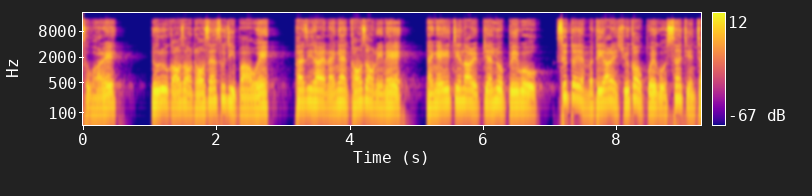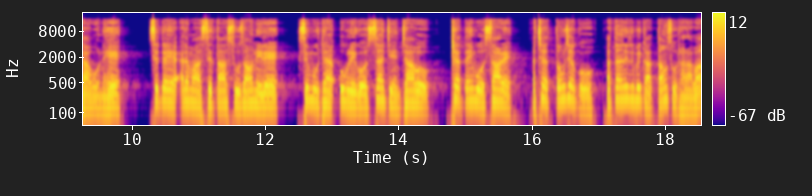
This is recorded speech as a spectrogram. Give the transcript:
ဆိုပါတယ်။လူတို့ခေါင်းဆောင်ဒေါန်ဆန်းစုကြည်ပါဝင်ဖန်ဆီးထားတဲ့နိုင်ငံခေါင်းဆောင်တွေနဲ့နိုင်ငံရေးကျင်းသားတွေပြန်လွှတ်ပေးဖို့စစ်တပ်ရဲ့မတရားတဲ့ရွေးကောက်ပွဲကိုစန့်ကျင်ကြဖို့နဲ့စစ်တပ်ရဲ့အဓမ္မစစ်သားစုဆောင်းနေတဲ့စစ်မှုထမ်းဥပဒေကိုစန့်ကျင်ကြဖို့ဖျက်သိမ်းဖို့စတဲ့ အချက်၃ချက်ကိုအတန်လေးတစ်ပိတ်ကတောင်းဆိုထားတာပါ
